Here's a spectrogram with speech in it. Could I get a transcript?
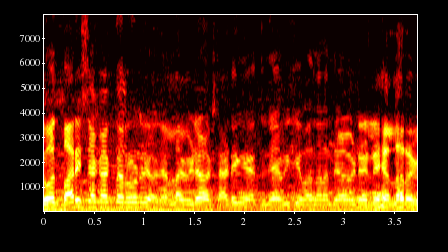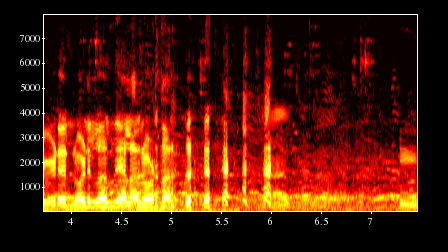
ಇವತ್ತು ಭಾರಿ ಶಾಕ್ ಆಗ್ತಾರೆ ನೋಡ್ರಿ ಎಲ್ಲ ವಿಡಿಯೋ ಸ್ಟಾರ್ಟಿಂಗ್ ದುನಿಯಾ ವಿಜಿ ಬಂದಾನ ಅಂತ ಹೇಳಿ ಎಲ್ಲರೂ ವಿಡಿಯೋ ನೋಡಿಲ್ಲ ಅಂದ್ರೆ ಎಲ್ಲ ನೋಡ್ತಾರೆ. ಹ್ಞೂ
